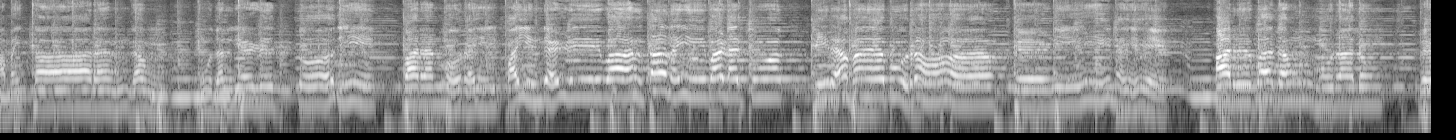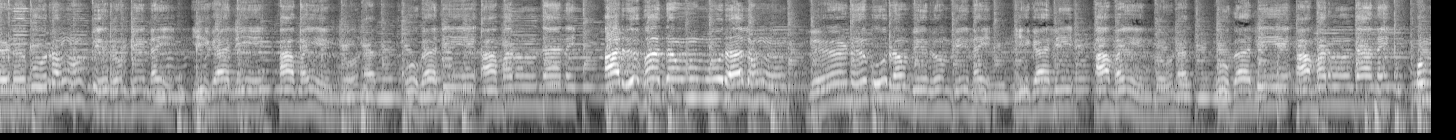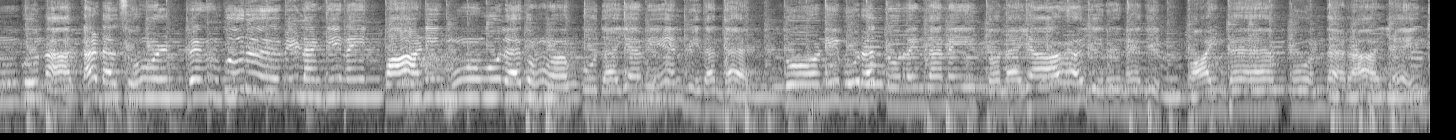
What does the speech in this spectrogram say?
அமைத்தாரங்கம் முதல் எழுத்தோதி பரன்முறை பயின்றெழுவான் தலை வளர்க்கும் பிரமபுரம் பேணினை. அறுபதம் முரலும் வெளுபுறம் விரும்பினை இகலி அமைந்துணர் புகலே அமர்ந்தனை அறுபதம் முரலும் வேணுபுறம் விரும்பினை இகலே அமைந்துணர் புகலே அமர்ந்தனை பொங்குனார் கடல் சூழ் வெங்குரு விளங்கினை பாணி மூவுலகும் புதயமேல் மிதந்த தோணிபுற துறைந்தனை தொலையாயிருநதி வாய்ந்த பூந்தராயந்தனை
